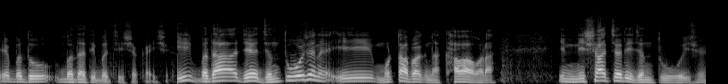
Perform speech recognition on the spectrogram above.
એ બધું બધાથી બચી શકાય છે. એ બધા જે જંતુઓ છે ને એ મોટાભાગના ખાવાવાળા. એ નિશાચરી જંતુઓ હોય છે.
